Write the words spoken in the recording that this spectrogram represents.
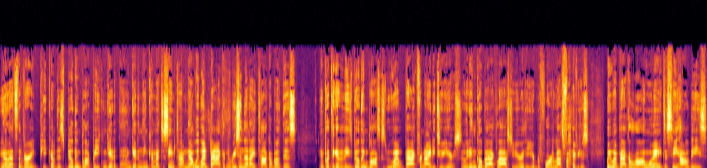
you know, that's the very peak of this building block, but you can get it and get an income at the same time. Now, we went back, and the reason that I talk about this and put together these building blocks because we went back for 92 years. So we didn't go back last year or the year before, the last five years. We went back a long way to see how these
